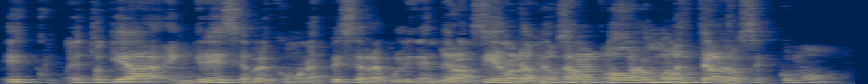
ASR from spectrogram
esto queda en Grecia, pero es como una especie de república independiente donde están todos los monasterios. Monte es como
